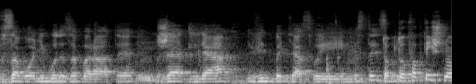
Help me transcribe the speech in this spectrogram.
в заводі буде забирати вже для відбиття своєї інвестиції. Тобто, фактично,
